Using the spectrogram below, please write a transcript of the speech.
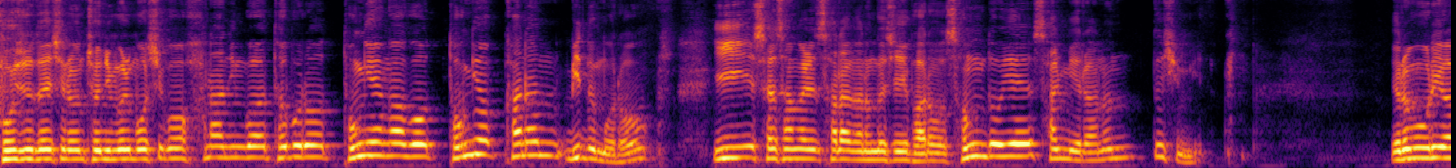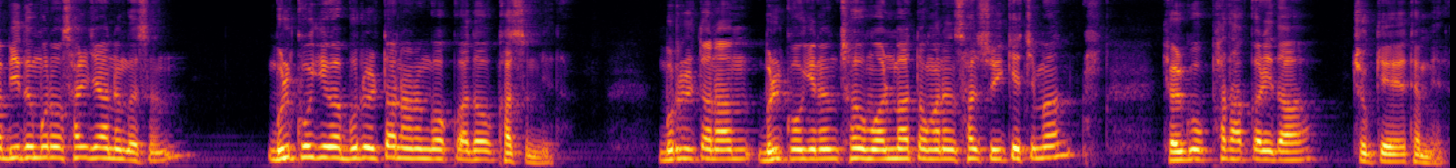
구주 되시는 주님을 모시고 하나님과 더불어 동행하고 동역하는 믿음으로 이 세상을 살아가는 것이 바로 성도의 삶이라는 뜻입니다. 여러분, 우리가 믿음으로 살지 않는 것은 물고기가 물을 떠나는 것과도 같습니다. 물을 떠난 물고기는 처음 얼마 동안은 살 수 있겠지만 결국 파닥거리다 죽게 됩니다.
